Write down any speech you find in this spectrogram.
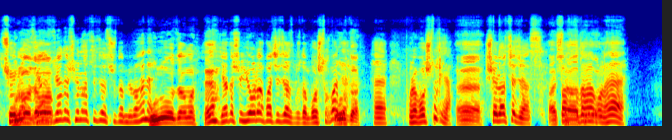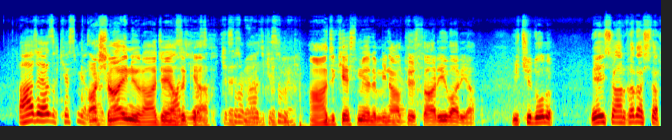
Şöyle Bunu o zaman- ya, ya da şöyle açacağız şuradan bir bak hele. Bunu o zaman he? Ya da şu yuvarlak açacağız buradan. Boşluk var ya. Buradan. He. Bura boşluk ya. He. Şöyle açacağız. Aşağı Bak daha doğru. kolay he. Ağaca yazık kesmeyelim. Aşağı iniyor ağaca yazık Ağacı ya. Kesemem Kesmeyelim, ağacı kesmeyelim. Ağacı kesmeyelim. 1600 tarihi var ya. İçi dolu. Neyse arkadaşlar.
